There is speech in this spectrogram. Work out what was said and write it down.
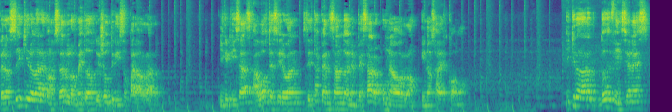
Pero sí quiero dar a conocer los métodos que yo utilizo para ahorrar. Y que quizás a vos te sirvan si estás pensando en empezar un ahorro y no sabes cómo. Y quiero dar dos definiciones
